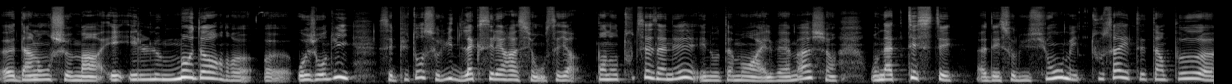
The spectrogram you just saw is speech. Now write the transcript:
d'un long chemin. Et, et le mot d'ordre aujourd'hui, c'est plutôt celui de l'accélération. C'est-à-dire pendant toutes ces années, et notamment à LVMH, on a testé des solutions, mais tout ça était un peu euh,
